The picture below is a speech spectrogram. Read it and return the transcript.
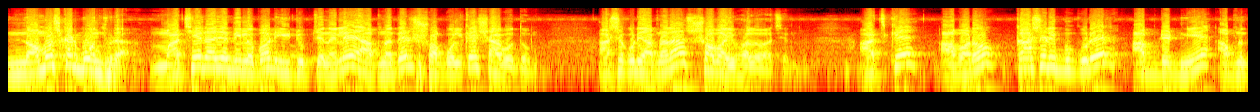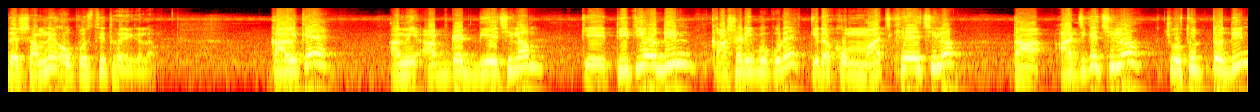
নমস্কার বন্ধুরা, মাছের রাজা দিলবর ইউটিউব চ্যানেলে আপনাদের সকলকে স্বাগতম। আশা করি আপনারা সবাই ভালো আছেন। আজকে আবারও কাশারি পুকুরের আপডেট নিয়ে আপনাদের সামনে উপস্থিত হয়ে গেলাম। কালকে আমি আপডেট দিয়েছিলাম কে তৃতীয় দিন কাশারি পুকুরে কীরকম মাছ খেয়েছিল, তা আজকে ছিল চতুর্থ দিন,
